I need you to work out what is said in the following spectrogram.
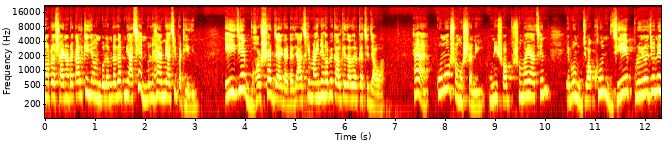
নটা সাড়ে নটা কালকেই যেমন বললাম দাদা আপনি আছেন? বলে হ্যাঁ আমি আছি পাঠিয়ে দিন। এই যে ভরসার জায়গাটা যে আজকে মাইনে হবে কালকে দাদার কাছে যাওয়া হ্যাঁ কোনো সমস্যা নেই। উনি সব সময় আছেন এবং যখন যে প্রয়োজনে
